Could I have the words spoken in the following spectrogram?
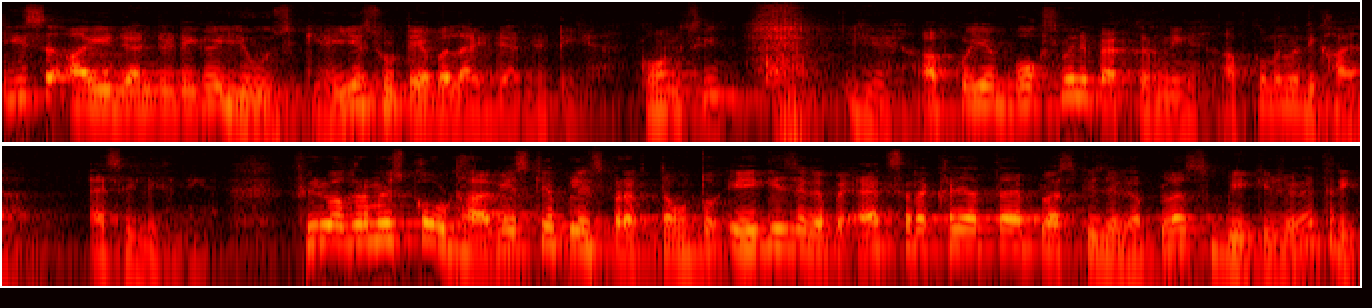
इस आइडेंटिटी का यूज़ किया। ये सुटेबल आइडेंटिटी है। कौन सी? ये। आपको ये बॉक्स में नहीं पैक करनी है। आपको मैंने दिखाया। ऐसे ही लिखनी है। फिर अगर मैं इसको उठा के इसके प्लेस पर रखता हूँ तो ए की जगह पे एक्स रखा जाता है प्लस की जगह प्लस बी की जगह थ्री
